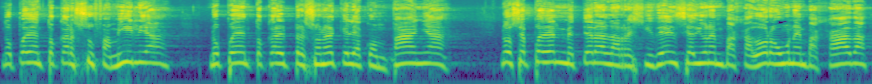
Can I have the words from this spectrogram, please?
No pueden tocar su familia, no pueden tocar el personal que le acompaña, no se pueden meter a la residencia de un embajador o una embajada,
